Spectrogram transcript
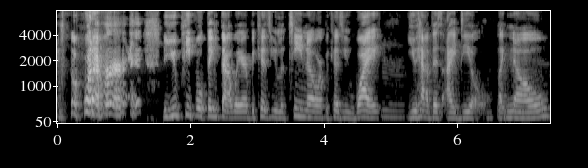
whatever, you people think that way, or because you Latino, or because you white, Mm. You have this ideal. Like no,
